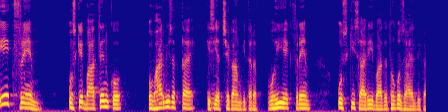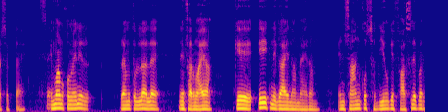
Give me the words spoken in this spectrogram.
एक फ्रेम उसके बातिन को उभार भी सकता है किसी अच्छे काम की तरफ़। वही एक फ्रेम उसकी सारी इबादतों को जायल भी कर सकता है। इमाम खुमैनी रहमतुल्लाह ने फरमाया कि एक निगाह ना महरम इंसान को सदियों के फासले पर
